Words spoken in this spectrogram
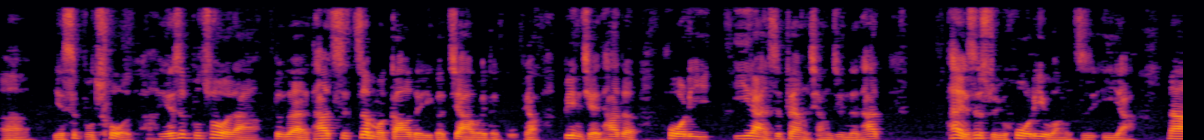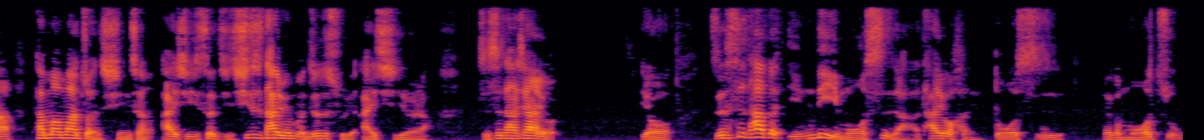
呃，也是不错的，也是不错的啊，对不对？它是这么高的一个价位的股票，并且它的获利。依然是非常强劲的，它它也是属于获利王之一啊。那它慢慢转型成 IC 设计，其实它原本就是属于 IC 了啦，只是它现在有有，只是它的盈利模式啊，它有很多是那个模组，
